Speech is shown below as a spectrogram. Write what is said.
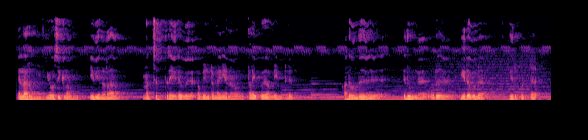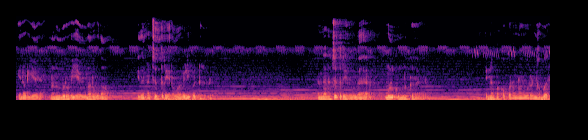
எல்லோரும் யோசிக்கலாம் இது என்னடா நட்சத்திர இரவு அப்படின்ற மாதிரியான தலைப்பு அப்படின்ட்டு. அது வந்து எதுவும் இல்லை ஒரு இரவில் ஏற்பட்ட என்னுடைய நண்பருடைய உணர்வு தான் இது நட்சத்திர இரவாக வெளிப்பட்டிருக்கு. இந்த நட்சத்திர இரவில் முழுக்க முழுக்க என்ன பார்க்க போகிறோன்னா ஒரு நபர்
